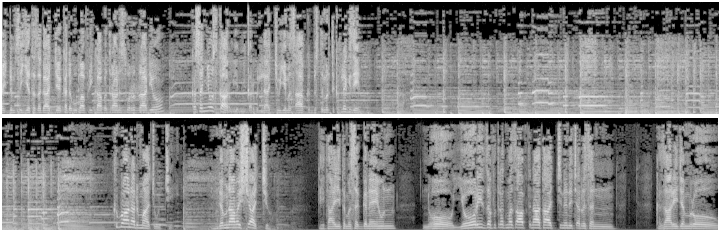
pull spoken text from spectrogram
ይህ ምስራች ድምፅ እየተዘጋጀ ከደቡብ አፍሪካ በትራንስወርር ራዲዮ ከሰኞ እስከ አርብ የሚቀርብላችሁ የመጽሐፍ ቅዱስ ትምህርት ክፍለ ጊዜ ነው። ክቡራን አድማጮቼ እንደምናመሻችሁ። ጌታ የተመሰገነ ይሁን። እነሆ የኦሪት ዘፍጥረት መጽሐፍ ጥናታችንን ጨርሰን ከዛሬ ጀምሮ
